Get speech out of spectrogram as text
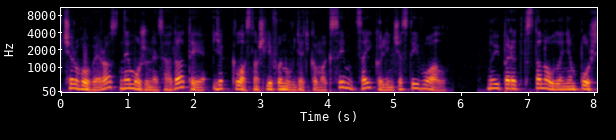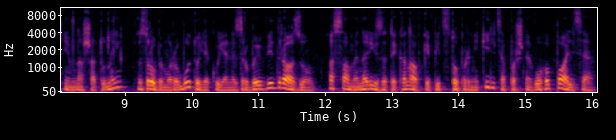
В черговий раз не можу не згадати, як класно шліфонув дядько Максим цей колінчастий вал. Ну і перед встановленням поршнів на шатуни зробимо роботу, яку я не зробив відразу, а саме нарізати канавки під стопорні кільця поршневого пальця.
